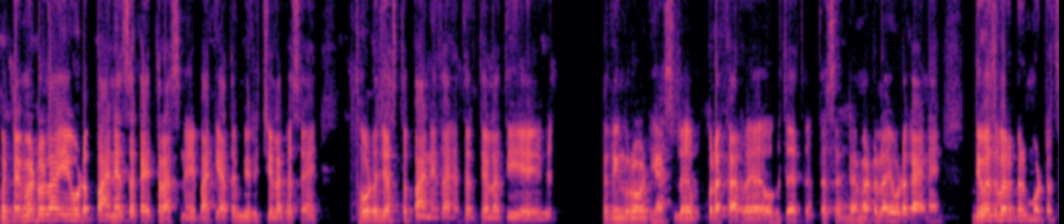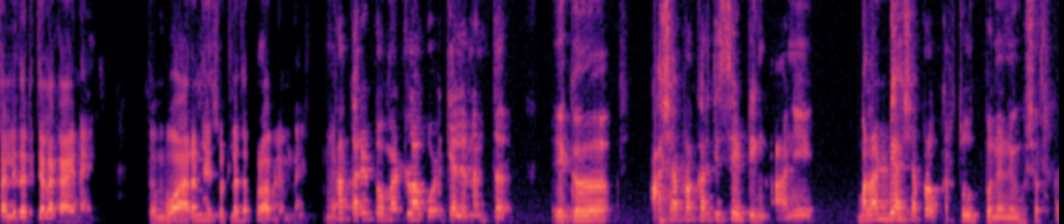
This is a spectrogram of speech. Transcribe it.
मग टोमॅटोला एवढं पाण्याचा काही त्रास नाही. बाकी आता मिरचीला कसं आहे थोडं जास्त पाणी झालं तर त्याला ती रिंग रॉड हे असलं प्रकार होत तसं हम्म. टोमॅटोला एवढं काय नाही. दिवसभर मोटर चालली तरी त्याला काय नाही. तर वारं नाही सुटलं तर प्रॉब्लेम नाही. प्रकारे टोमॅटो लागवड केल्यानंतर एक अशा प्रकारची सेटिंग आणि बलाढ्य अशा प्रकारचं उत्पन्न निघू शकतं.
